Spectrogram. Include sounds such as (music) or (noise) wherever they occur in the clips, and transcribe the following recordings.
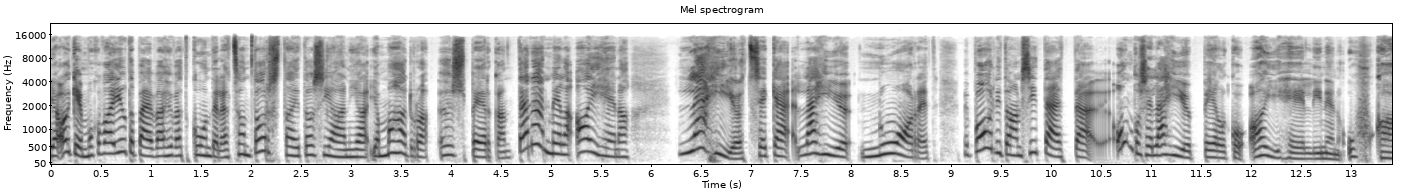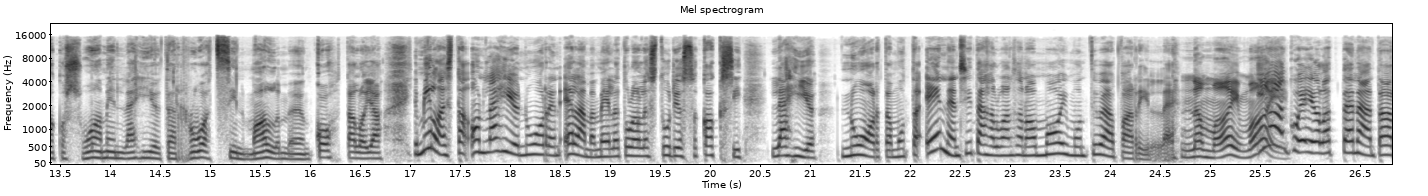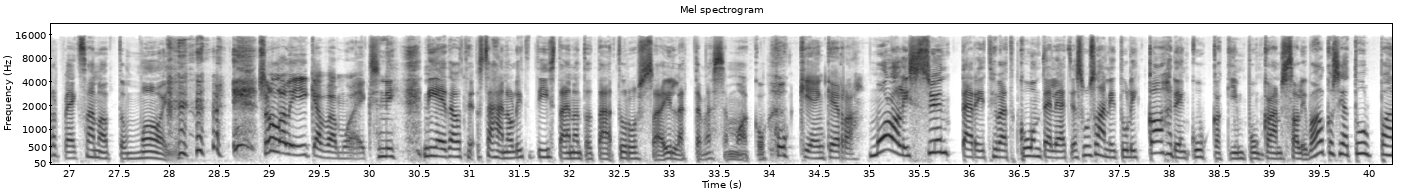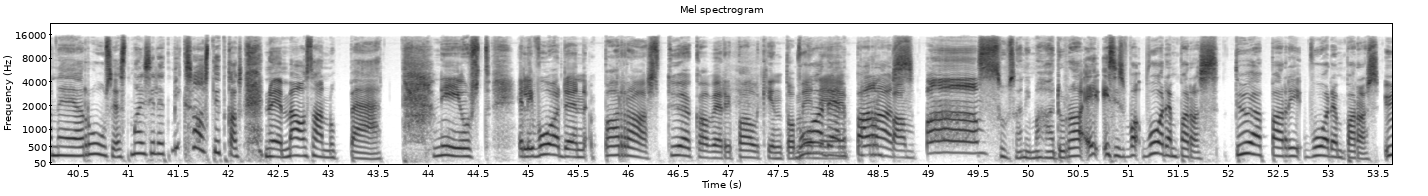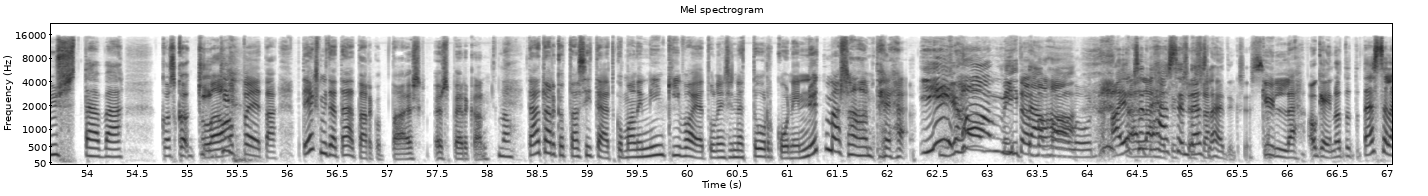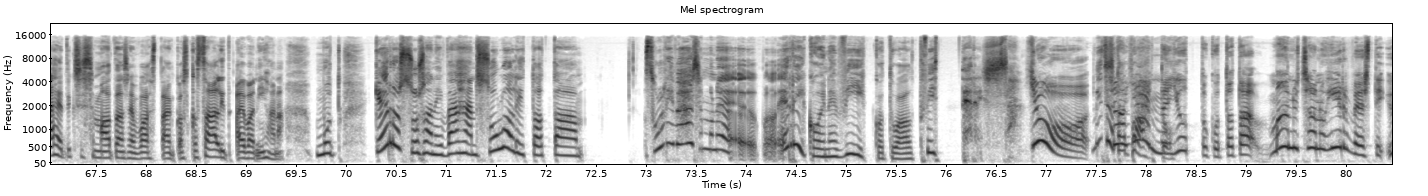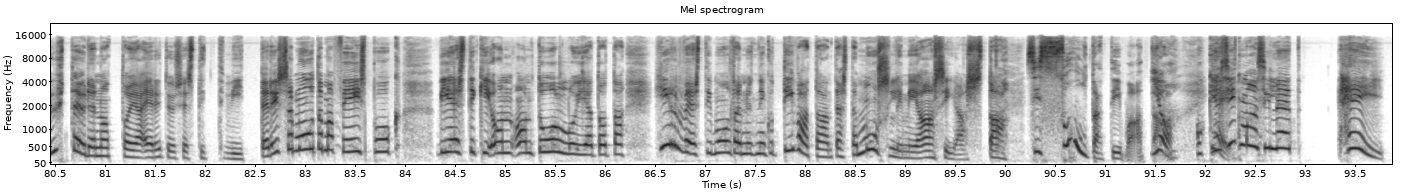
Ja oikein mukavaa iltapäivää, hyvät kuuntelijat. Se on torstai tosiaan ja, ja Mahadura Ösperkan. Tänään meillä aiheena lähiöt sekä lähiönuoret. Me pohditaan sitä, että onko se lähiöpelko aiheellinen, uhkaako Suomen lähiötä Ruotsin Malmöön kohtaloja ja millaista on lähiönuoren elämä. Meillä tulee olla studiossa kaksi lähiönuorta, mutta ennen sitä haluan sanoa moi mun työparille. No moi moi. Ihan kuin ei olla tänään tarpeeksi sanottu moi. (laughs) Sulla oli ikävä mua, eikö niin? niin, että sähän olit tiistaina tota, Turussa yllättämässä mua. Kun... Kukkien kera. Mulla oli synttärit, hyvät kuuntelijat, ja Susani tuli kahden kukkakimpun kanssa. Oli valkoisia tulppaaneja ja ruuseja. Sitten mä olin silleen, että miksi ostit kaksi? No en mä osannut päättää. Niin just. Eli vuoden paras työkaveripalkinto Vuoden menee. paras- Pam, pam, pam. Susani Mahadura. Ei, ei siis vuoden paras työpari, vuoden paras ystävä, koska... Ki- Lopeta. Tiedätkö mitä tämä tarkoittaa, Ös- Ösperkan? No. Tämä tarkoittaa sitä, että kun mä olin niin kiva ja tulin sinne Turkuun, niin nyt mä saan tehdä (laughs) ihan mitä mä vaan. haluan. Aiotko sä tehdä sen tässä lähetyksessä. Kyllä. Okei, no tota, tässä lähetyksessä mä otan sen vastaan, koska sä olit aivan ihana. Mutta kerro Susani vähän, sulla oli tota, sulla oli vähän semmoinen erikoinen viikko tuolla Twitterissä. Joo, Mitä se on tapahtui? jännä juttu, kun tota, mä oon nyt saanut hirveästi yhteydenottoja erityisesti Twitterissä. Muutama Facebook-viestikin on, on tullut ja tota, hirveästi multa nyt niinku tivataan tästä muslimiasiasta. Siis sulta tivataan? Joo. Okei. Ja sit mä oon silleen, että hei,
